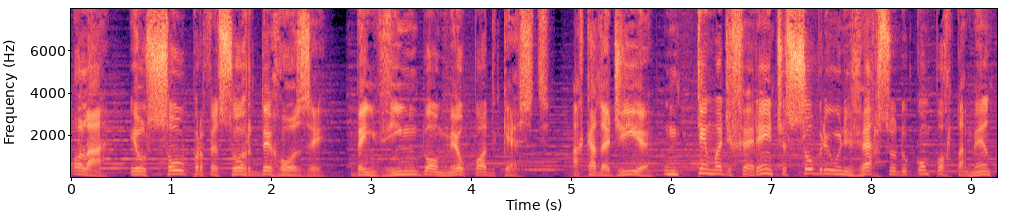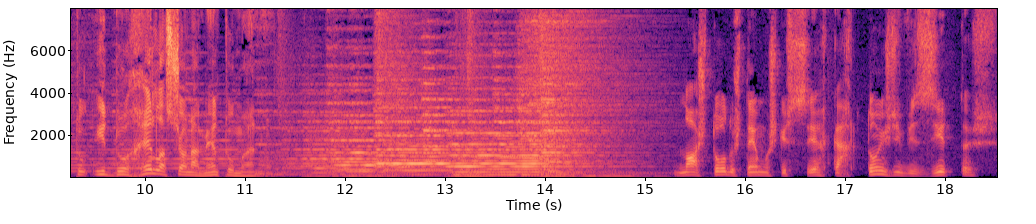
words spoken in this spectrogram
Olá, eu sou o professor De Rose. Bem-vindo ao meu podcast. A cada dia, um tema diferente sobre o universo do comportamento e do relacionamento humano. Nós todos temos que ser cartões de visitas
